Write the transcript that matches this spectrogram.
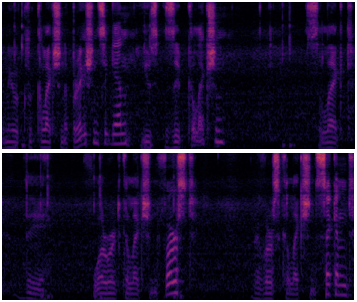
I'm going to go to collection operations again, use zip collection, select the forward collection first, reverse collection second,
